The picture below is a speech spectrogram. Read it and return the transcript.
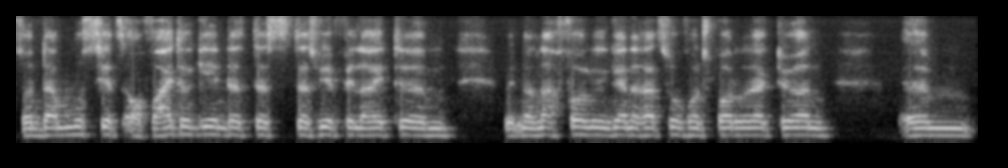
sondern da muss jetzt auch weitergehen, dass, dass, dass wir vielleicht ähm, mit einer nachfolgenden Generation von Sportredakteuren ähm,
